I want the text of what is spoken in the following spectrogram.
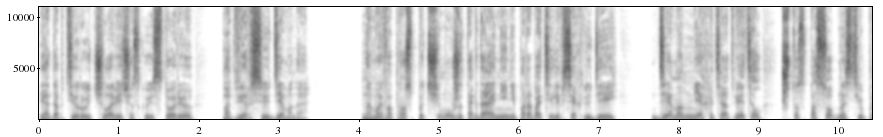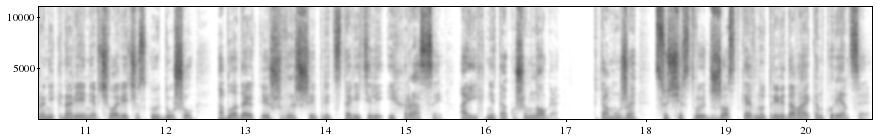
и адаптирует человеческую историю — под версию демона. На мой вопрос, почему же тогда они не поработили всех людей, Демон нехотя ответил, что способностью проникновения в человеческую душу обладают лишь высшие представители их расы, а их не так уж и много. К тому же существует жесткая внутривидовая конкуренция,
